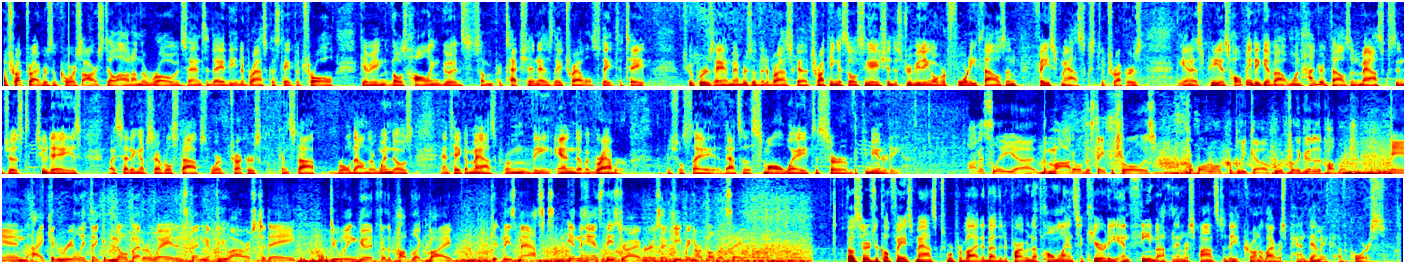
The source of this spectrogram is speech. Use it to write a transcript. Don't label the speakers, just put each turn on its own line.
Well, truck drivers, of course, are still out on the roads, and today the Nebraska State Patrol giving those hauling goods some protection as they travel state to state. Troopers and members of the Nebraska Trucking Association distributing over 40,000 face masks to truckers. The NSP is hoping to give out 100,000 masks in just two days by setting up several stops where truckers can stop, roll down their windows, and take a mask from the end of a grabber. Officials say that's a small way to serve the community.
Honestly, uh, the motto of the State Patrol is pro bono publico, for the good of the public. And I can really think of no better way than spending a few hours today doing good for the public by getting these masks in the hands of these drivers and keeping our public safe.
Those surgical face masks were provided by the Department of Homeland Security and FEMA in response to the coronavirus pandemic, of course.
